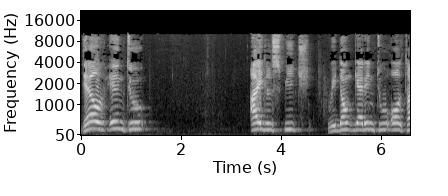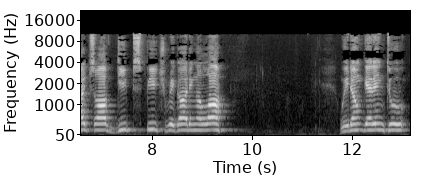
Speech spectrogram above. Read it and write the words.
delve into idle speech we don't get into all types of deep speech regarding Allah we don't get into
